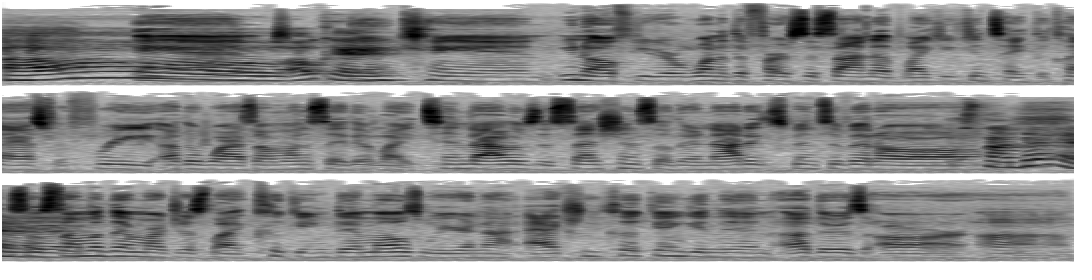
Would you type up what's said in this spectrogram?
Oh, and okay. You can, you know, if you're one of the first to sign up, like you can take the class for free. Otherwise, I want to say they're like ten dollars a session, so they're not expensive at all. That's not bad. So some of them are just like cooking demos where you're not actually cooking, and then others are um,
